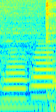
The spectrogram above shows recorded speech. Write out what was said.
Bye.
